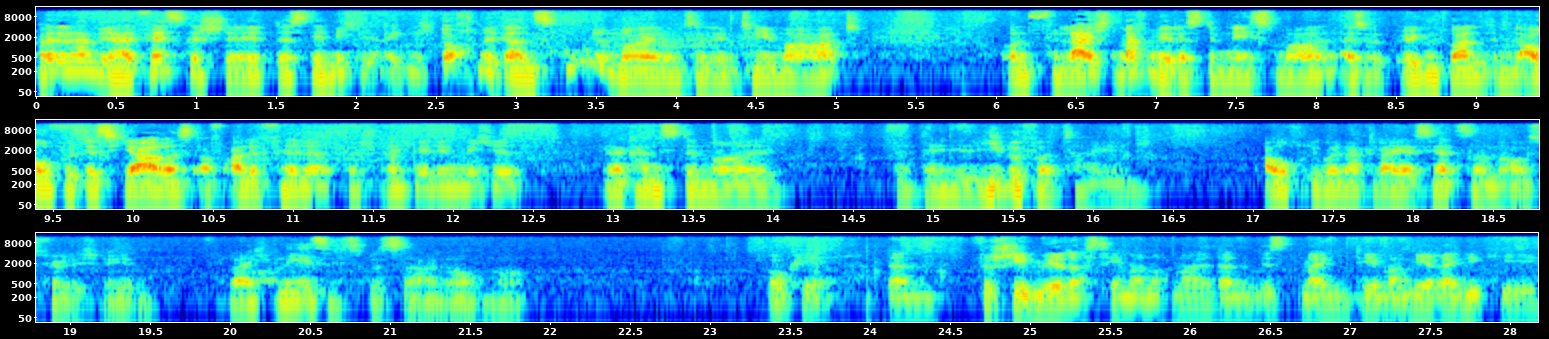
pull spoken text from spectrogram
Aber dann haben wir halt festgestellt, dass der Michel eigentlich doch eine ganz gute Meinung zu dem Thema hat. Und vielleicht machen wir das demnächst mal, also irgendwann im Laufe des Jahres auf alle Fälle, versprechen wir den Michel. Da kannst du mal deine Liebe verteilen. Auch über Naglayas Herz nochmal ausführlich reden. Vielleicht lese ich es bis dahin auch mal. Okay, dann verschieben wir das Thema nochmal. Dann ist mein Thema Mirai Nikki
